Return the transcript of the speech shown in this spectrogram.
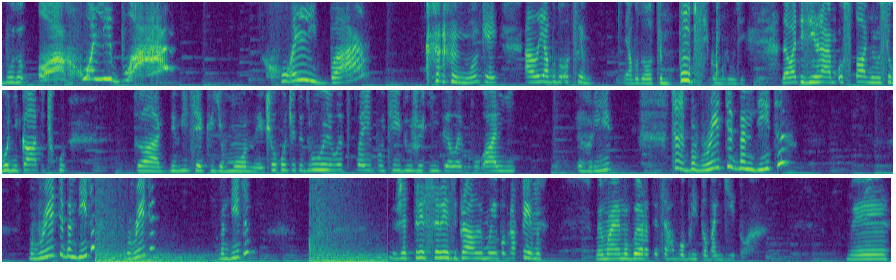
Буду. О, холібар! Холібар? ну окей. Але я буду оцим. Я буду оцим пупсиком, друзі. Давайте зіграємо останню на сьогодні каточку. Так, дивіться, який я модний. Якщо хочете другий летсплей по цій дуже інтелектуальній грі. Це ж Бобрити бандити? Бобрити бандити? Бобрити? Бандити? Вже три сири зібрали мої побратими. Ми маємо виграти цього бобріто бандіто. Ми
